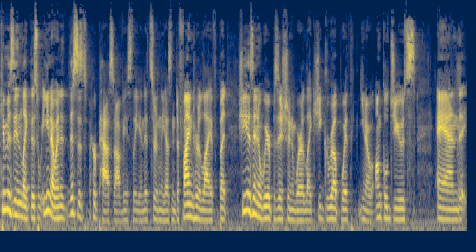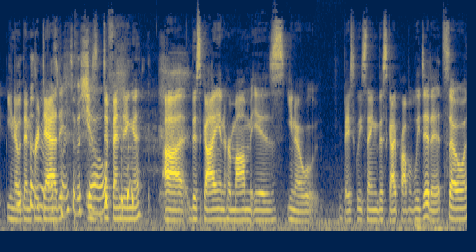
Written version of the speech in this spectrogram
Kim is in like this, you know, and it, this is her past, obviously, and it certainly hasn't defined her life. But she is in a weird position where like she grew up with you know Uncle Juice, and you know then her dad best parts of the is defending uh, this guy, and her mom is you know basically saying this guy probably did it. So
